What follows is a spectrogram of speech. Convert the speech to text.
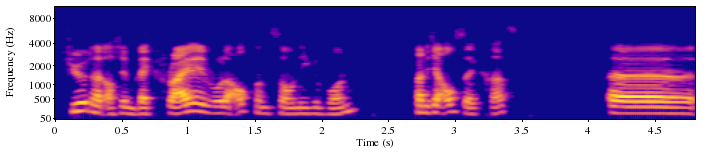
führt, hat auch den Black Friday wurde auch von Sony gewonnen. Fand ich auch sehr krass. Äh,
